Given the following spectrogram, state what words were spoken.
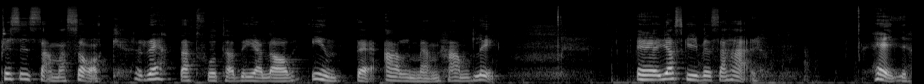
precis samma sak, rätt att få ta del av, inte allmän handling. Eh, jag skriver så här. Hej!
